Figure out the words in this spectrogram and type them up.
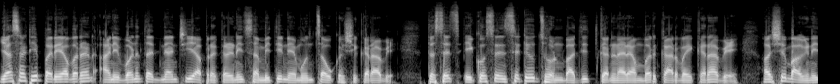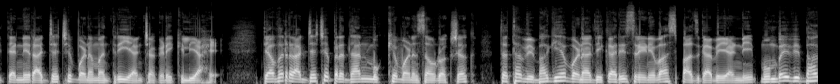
यासाठी पर्यावरण आणि वनतज्ज्ञांची या प्रकरणी समिती नेमून चौकशी करावी. तसेच इको सेन्सिटिव्ह झोन बाधित करणाऱ्यांवर कारवाई करावे अशी मागणी त्यांनी राज्याचे वनमंत्री यांच्याकडे केली आहे. त्यावर राज्याचे प्रधान मुख्य वनसंरक्षक तथा विभागीय वनाधिकारी श्रीनिवास पाचगावे यांनी मुंबई विभाग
